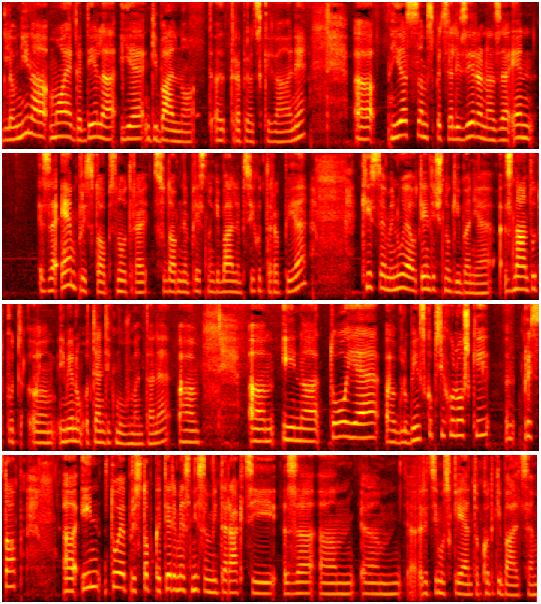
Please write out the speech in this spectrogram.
glavnina mojega dela je gibalno-terapevtskega. Uh, jaz sem specializirana za en, za en pristop znotraj sodobne plesno-gibalne psihoterapije. Ki se imenuje Autentično gibanje, znan tudi pod um, imenom Authentic Movement. Um, um, in uh, to je uh, globinsko-psihološki pristop. Uh, in to je pristop, v katerem jaz nisem v interakciji z, um, um, recimo, s klientom kot gibalcem.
